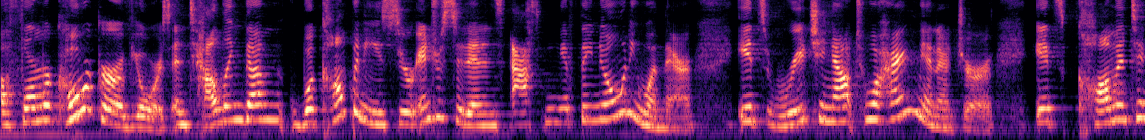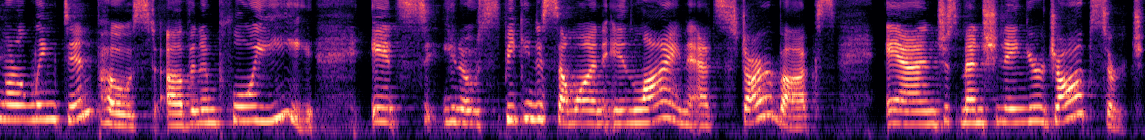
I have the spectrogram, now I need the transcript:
a former coworker of yours and telling them what companies you're interested in and asking if they know anyone there. It's reaching out to a hiring manager. It's commenting on a LinkedIn post of an employee. It's, you know, speaking to someone in line at Starbucks and just mentioning your job search.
